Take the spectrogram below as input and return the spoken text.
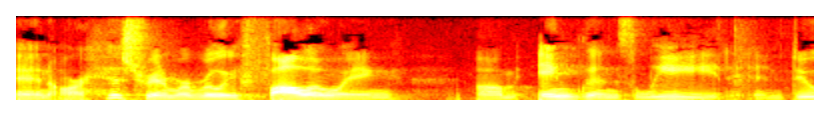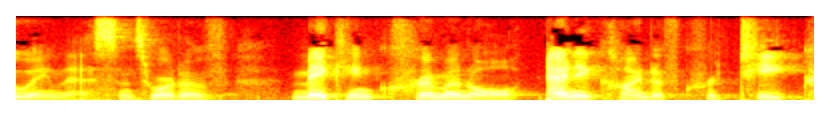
in our history, and we're really following um, England's lead in doing this and sort of making criminal any kind of critique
